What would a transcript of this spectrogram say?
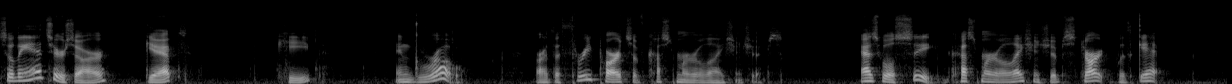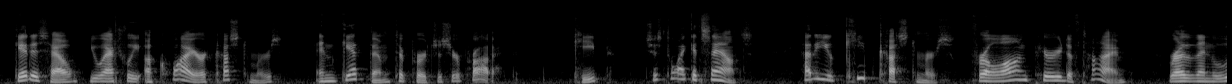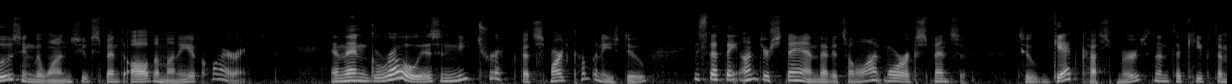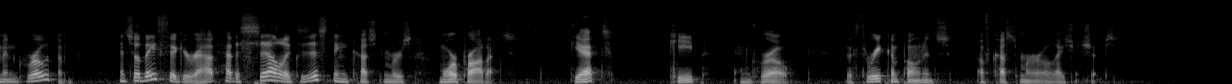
So the answers are get, keep, and grow are the three parts of customer relationships. As we'll see, customer relationships start with get. Get is how you actually acquire customers and get them to purchase your product. Keep, just like it sounds. How do you keep customers for a long period of time rather than losing the ones you've spent all the money acquiring? And then grow is a neat trick that smart companies do is that they understand that it's a lot more expensive to get customers than to keep them and grow them. And so they figure out how to sell existing customers more products. Get, keep, and grow, the three components of customer relationships.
